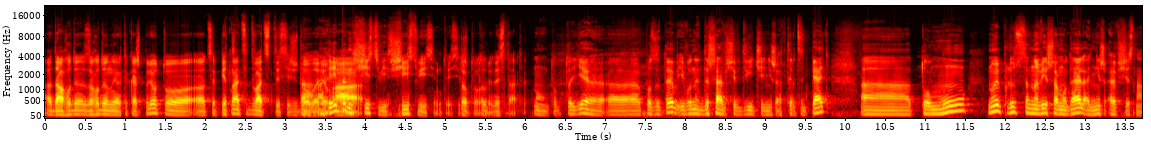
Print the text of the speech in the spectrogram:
е, да, годин, за годину, як ти кажеш, польоту, е, це 15-20 тисяч а доларів. Gripen а 6-8. 6-8 тисяч Тобто- доларів, десь так. Ну, тобто є е, позитив, і вони дешевші вдвічі, ніж F-35. Е, тому, ну і плюс це новіша модель, аніж F-16.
